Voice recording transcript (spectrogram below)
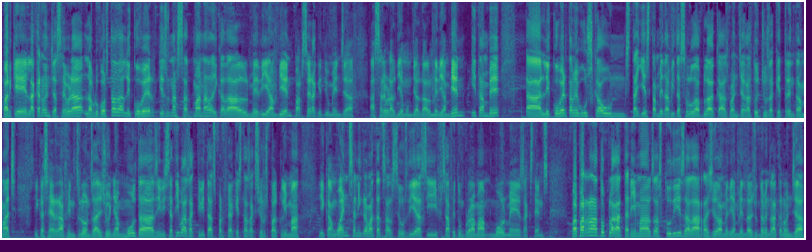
perquè la Canonja celebra la proposta de l'Ecovert, que és una setmana dedicada al medi ambient, per cert, aquest diumenge es celebra el Dia Mundial del Medi Ambient, i també eh, l'Ecovert també busca uns tallers també de vida saludable que es van engegar tot just aquest 30 de maig i que s'allargarà fins l'11 de juny amb moltes iniciatives, activitats per fer aquestes accions pel clima i que enguany s'han incrementat els seus dies i s'ha fet un programa molt més extens. Per parlar de tot plegat, tenim els estudis a la regió de Medi Ambient de l'Ajuntament de la Canonja,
